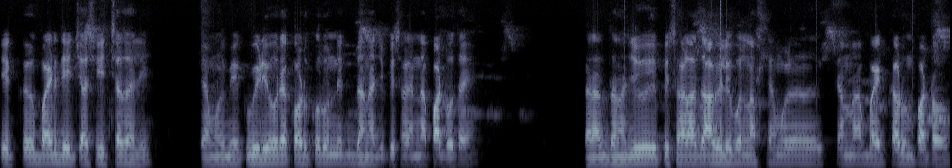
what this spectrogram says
एक बाईट द्यायची अशी इच्छा झाली. त्यामुळे मी एक व्हिडिओ रेकॉर्ड करून एक धनाजी पिसाळ्यांना पाठवत आहे. कारण धनाजी पिसाळ आज अवेलेबल नसल्यामुळे त्यांना बाईट काढून पाठवावं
